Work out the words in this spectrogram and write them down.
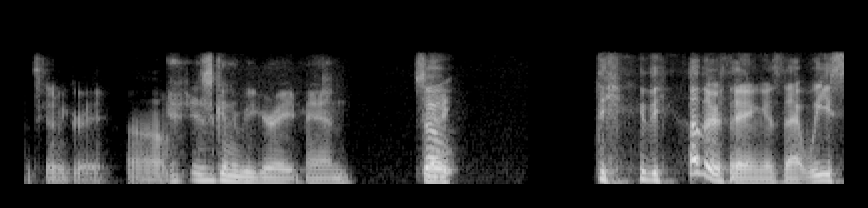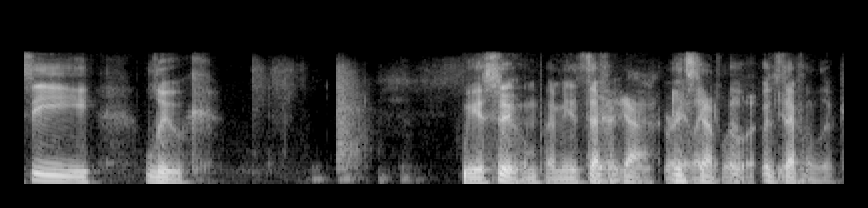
it's gonna be great. Um, It is going to be great, man. So Yeah. the the other thing is that we see Luke. We assume. I mean, it's definitely yeah, Luke, right? it's definitely Luke, It's yeah. definitely Luke.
